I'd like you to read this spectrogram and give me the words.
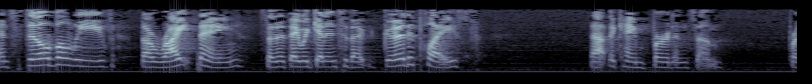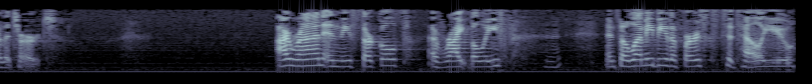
and still believe the right thing so that they would get into the good place, that became burdensome for the church. I run in these circles of right belief. And so let me be the first to tell you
